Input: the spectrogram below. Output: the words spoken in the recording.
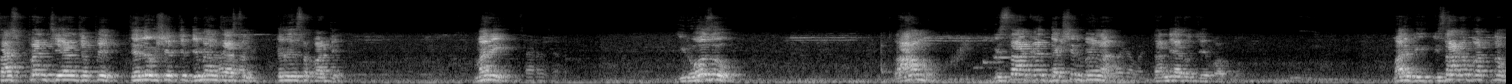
సస్పెండ్ చేయాలని చెప్పి తెలుగు శక్తి డిమాండ్ చేస్తుంది తెలుగుదేశం పార్టీ. మరి ఈరోజు రాము విశాఖ దక్షిణ పైన దండయాత్ర చేయబోతుంది మరి విశాఖపట్నం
